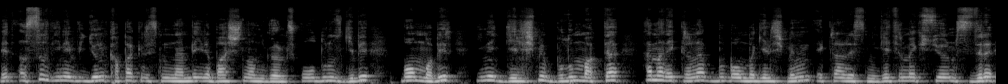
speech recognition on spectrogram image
Evet asıl yine videonun kapak resminden ve yine başlığından görmüş olduğunuz gibi bomba bir yine gelişme bulunmakta. Hemen ekrana bu bomba gelişmenin ekran resmini getirmek istiyorum sizlere.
